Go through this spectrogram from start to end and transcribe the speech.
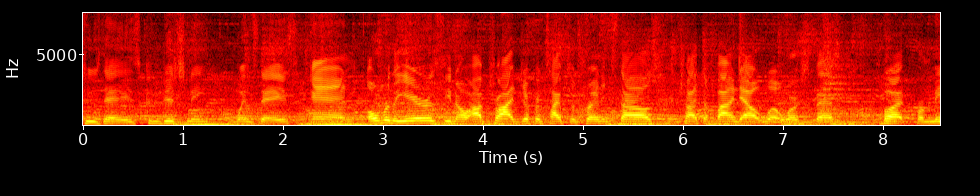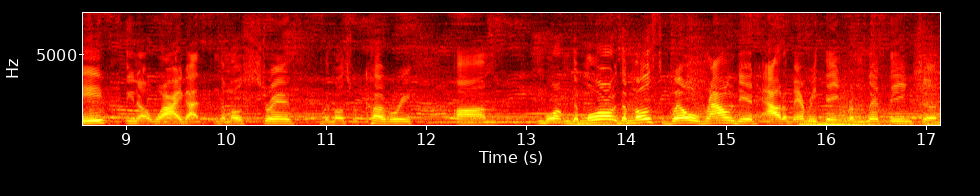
Tuesdays, conditioning Wednesdays. And over the years, you know, I've tried different types of training styles tried to find out what works best. But for me, you know, where I got the most strength, the most recovery, um, more, the more, the most well-rounded out of everything from lifting to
